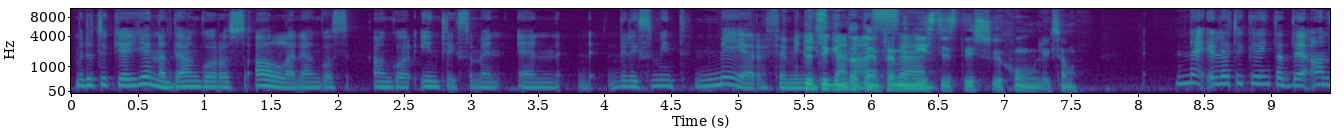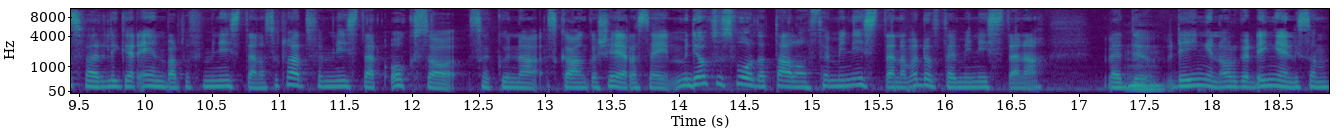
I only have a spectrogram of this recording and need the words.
Men då tycker jag igen att det angår oss alla. Det angår, angår inte liksom en, en... Det är liksom inte mer feministernas... Du tycker inte att det är en eh, feministisk diskussion liksom? Nej, eller jag tycker inte att det ansvaret ligger enbart på feministerna. Såklart att feminister också ska kunna ska engagera sig. Men det är också svårt att tala om feministerna. Vadå feministerna? Vet du? Det är ingen, organ, det är ingen liksom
